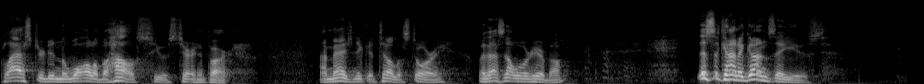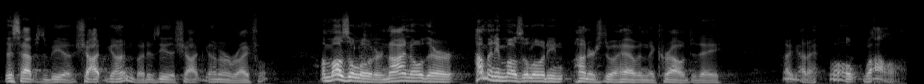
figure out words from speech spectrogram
plastered in the wall of a house he was tearing apart. I imagine he could tell the story, but that's not what we're here about. This is the kind of guns they used. This happens to be a shotgun, but it's either a shotgun or a rifle. A muzzle loader. Now I know there. Are, how many muzzle loading hunters do I have in the crowd today? I got a. Oh wow,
